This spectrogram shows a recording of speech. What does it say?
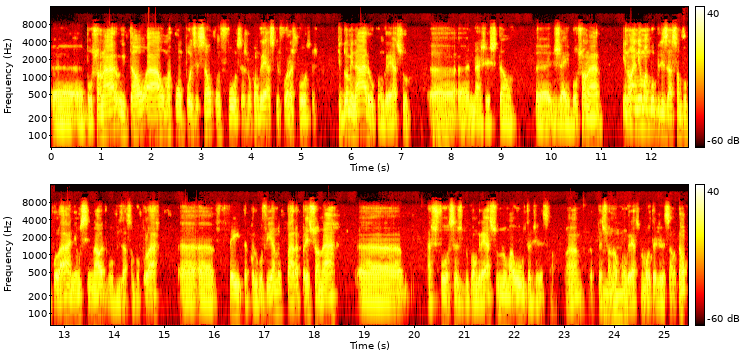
uh, Bolsonaro, então há uma composição com forças no Congresso, que foram as forças que dominaram o Congresso uh, na gestão de Jair Bolsonaro, e não há nenhuma mobilização popular, nenhum sinal de mobilização popular feita pelo governo para pressionar as forças do Congresso numa outra direção, é? para pressionar uhum. o Congresso numa outra direção. Então,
